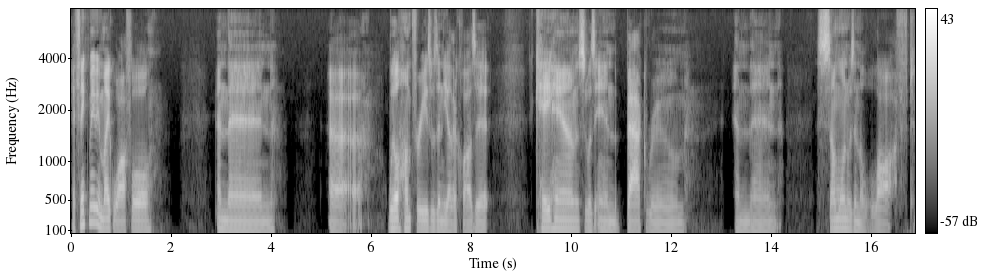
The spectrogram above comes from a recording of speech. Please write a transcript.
I think maybe Mike Waffle, and then uh, Will Humphreys was in the other closet. K Hams was in the back room, and then someone was in the loft.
